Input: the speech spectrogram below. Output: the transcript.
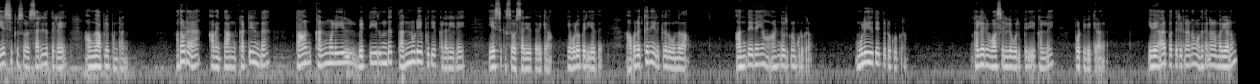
இயேசு கிறிஸ்துவோட சரீரத்தில் அவங்க அப்ளை பண்ணுறாங்க அதோட அவன் தான் கட்டியிருந்த தான் கண்மலையில் வெட்டியிருந்த தன்னுடைய புதிய கல்லறையிலே இயேசு கிறிஸ்துவ சரீரத்தை வைக்கிறான். எவ்வளோ பெரியது? அவனுக்குன்னு இருக்கிறது ஒன்று தான் அந்த இதையும் ஆண்டவருக்குன்னு கொடுக்குறான். முழு இருதயத்தோட கொடுக்குறான். கல்லறை வாசலில் ஒரு பெரிய கல்லை போட்டு வைக்கிறாங்க. இதை யார் பார்த்துருக்காங்கன்னா மகதன மரியாளும்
